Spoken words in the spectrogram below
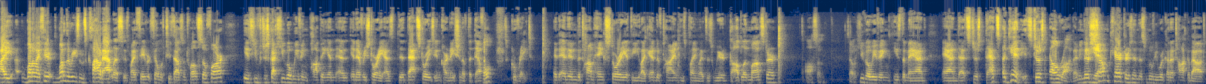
I one of my favorite one of the reasons Cloud Atlas is my favorite film of 2012 so far is you've just got Hugo Weaving popping in in every story as the, that story's incarnation of the devil. It's great. And, and in the Tom Hanks story at the like end of time, he's playing like this weird goblin monster. It's awesome. So Hugo Weaving, he's the man, and that's just that's again, it's just Elrond. I mean, there's Yeah. some characters in this movie we're going to talk about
